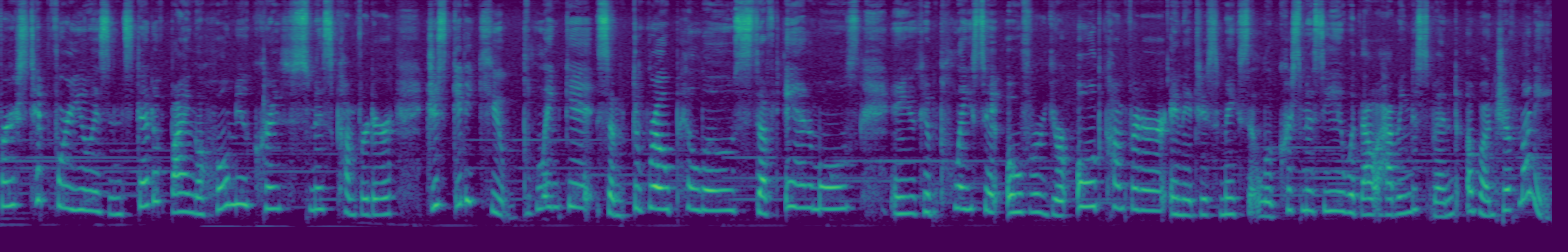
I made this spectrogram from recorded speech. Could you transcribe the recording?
first tip for you is instead of buying a whole new Christmas comforter, just get a cute blanket, some throw pillows, stuffed animals, and you can place it over your old comforter and it just makes it look Christmassy without having to spend a bunch of money.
